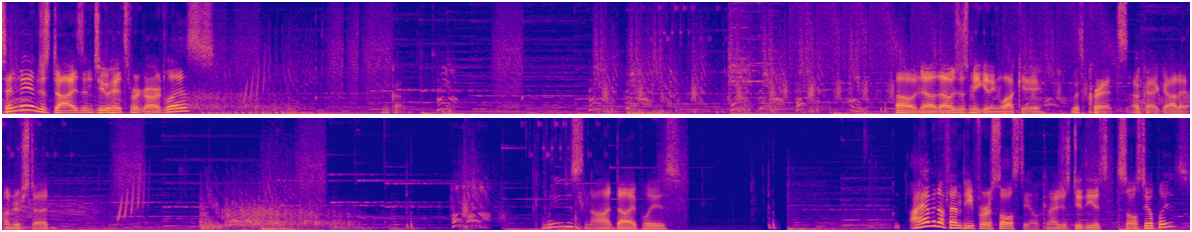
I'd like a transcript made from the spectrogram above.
Tin Man just dies in two hits regardless? Okay. Oh, no, that was just me getting lucky with crits. Okay, got it. Understood. Can we just not die, please? I have enough MP for a Soul Steal. Can I just do the Soul Steal, please?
